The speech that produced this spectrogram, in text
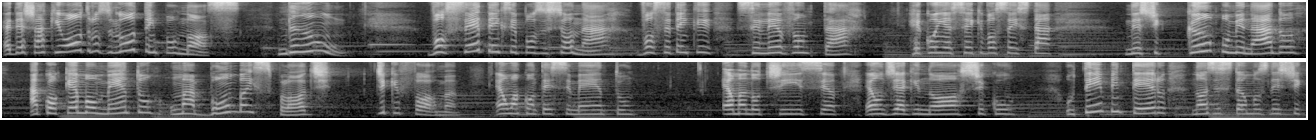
é deixar que outros lutem por nós. Não! Você tem que se posicionar, você tem que se levantar, reconhecer que você está neste campo minado, a qualquer momento uma bomba explode. De que forma? É um acontecimento, é uma notícia, é um diagnóstico. O tempo inteiro nós estamos neste,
